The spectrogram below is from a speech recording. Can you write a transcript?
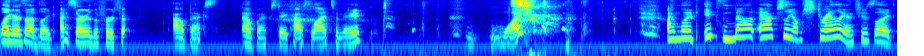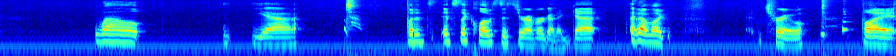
like I said, like I started the first Outback Outback Steakhouse lied to me. What? I'm like, it's not actually Australian. She's like, well, yeah, but it's it's the closest you're ever gonna get, and I'm like, true, but.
